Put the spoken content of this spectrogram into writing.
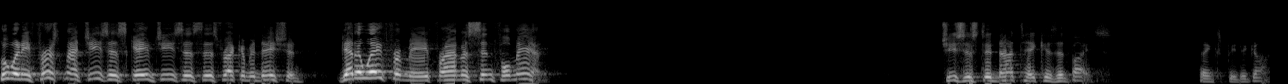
who, when he first met Jesus, gave Jesus this recommendation Get away from me, for I'm a sinful man. Jesus did not take his advice. Thanks be to God.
